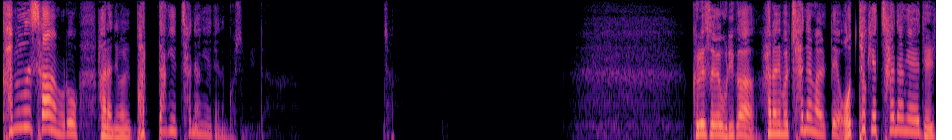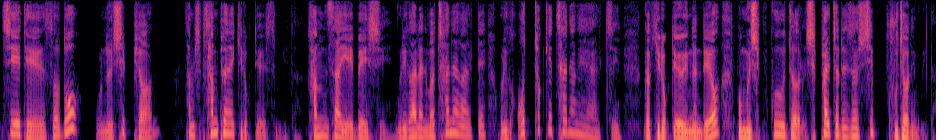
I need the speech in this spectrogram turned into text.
감사함으로 하나님을 마땅히 찬양해야 되는 것입니다. 자. 그래서요 우리가 하나님을 찬양할 때 어떻게 찬양해야 될지에 대해서도 오늘 시편 33편에 기록되어 있습니다. 감사 예배 시 우리가 하나님을 찬양할 때 우리가 어떻게 찬양해야 할지가 기록되어 있는데요. 보면 19절 18절에서 19절입니다.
